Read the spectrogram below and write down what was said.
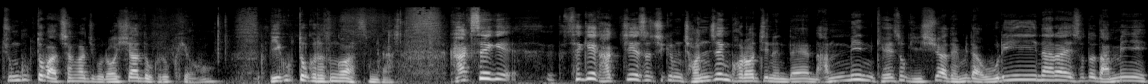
중국도 마찬가지고 러시아도 그렇고요. 미국도 그러는 것 같습니다. 각 세계 세계 각지에서 지금 전쟁 벌어지는데 난민 계속 이슈화 됩니다. 우리나라에서도 난민이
